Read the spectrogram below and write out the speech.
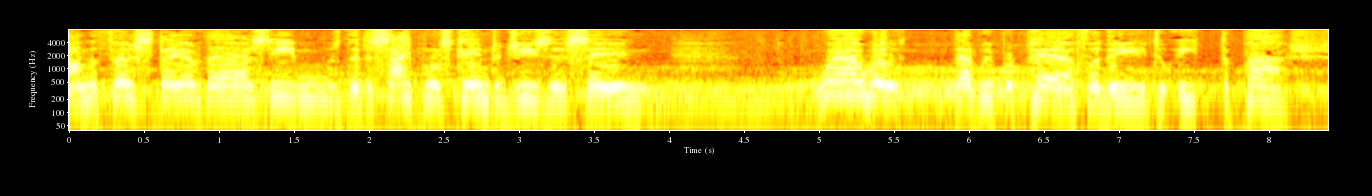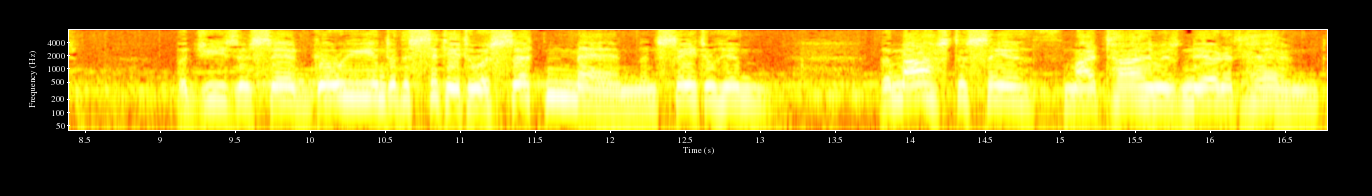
On the first day of their Azymes, the disciples came to Jesus, saying, Where wilt that we prepare for thee to eat the Pasch? But Jesus said, Go ye into the city to a certain man, and say to him, The Master saith, My time is near at hand.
